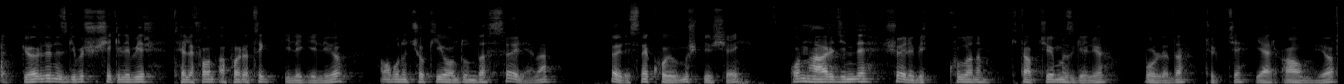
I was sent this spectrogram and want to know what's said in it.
Evet, gördüğünüz gibi şu şekilde bir telefon aparatı ile geliyor. Ama bunun çok iyi olduğunu da söyleyemem. Öylesine koyulmuş bir şey. Onun haricinde şöyle bir kullanım kitapçığımız geliyor. Burada da Türkçe yer almıyor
